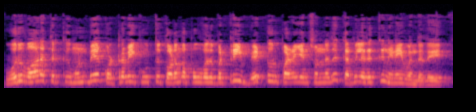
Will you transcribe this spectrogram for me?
ஒரு வாரத்திற்கு முன்பே கொற்றவை கூத்து தொடங்கப் போவது பற்றி வேட்டூர் பழையன் சொன்னது கபிலருக்கு நினைவு வந்தது.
